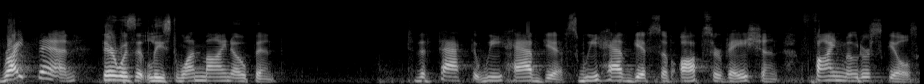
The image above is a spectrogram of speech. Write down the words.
right then, there was at least one mine open to the fact that we have gifts. We have gifts of observation, fine motor skills,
